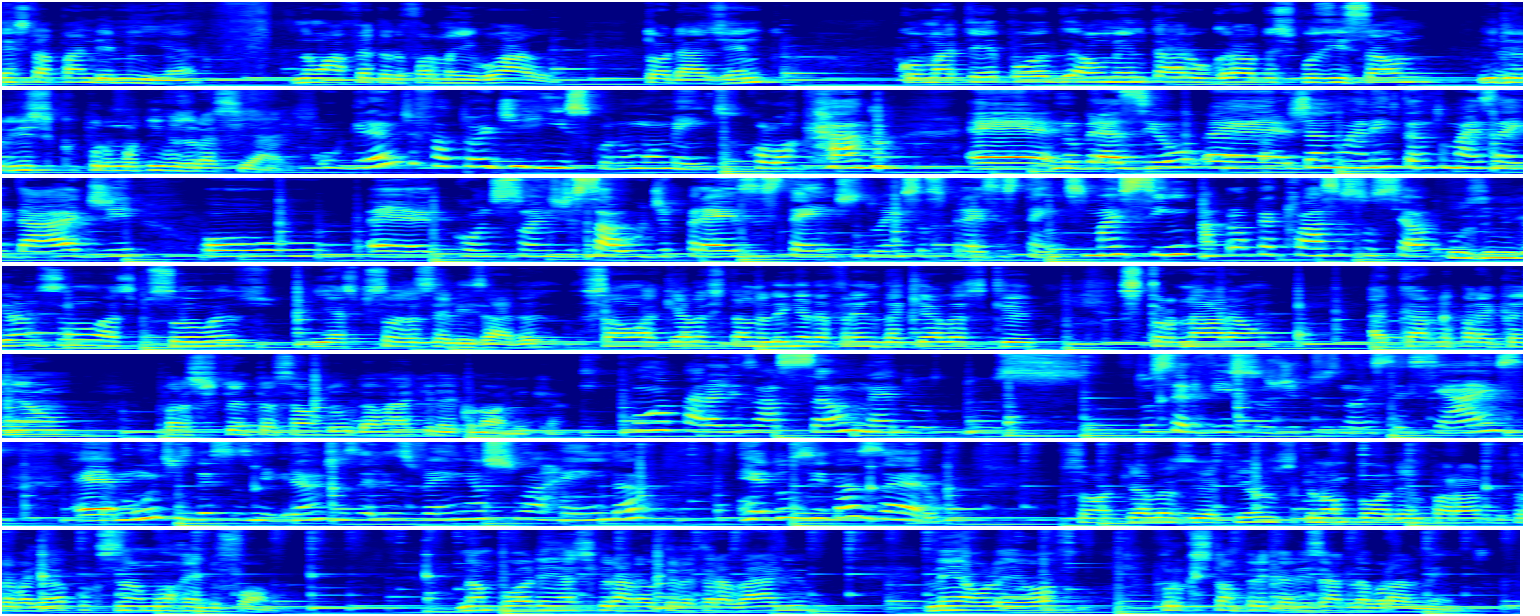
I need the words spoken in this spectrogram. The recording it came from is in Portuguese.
esta pandemia não afeta de forma igual toda a gente, como até pode aumentar o grau de exposição e de risco por motivos raciais. O grande fator de risco no momento colocado é, no Brasil é, já não é nem tanto mais a idade ou é, condições de saúde pré-existentes, doenças pré-existentes, mas sim a própria classe social. Os imigrantes são as pessoas e as pessoas racializadas são aquelas que estão na linha da frente daquelas que se tornaram a carne para canhão para sustentação do, da máquina econômica. Com a paralisação né, do, dos, dos serviços ditos não essenciais, é, muitos desses migrantes eles veem a sua renda reduzida a zero são aquelas e aqueles que não podem parar de trabalhar porque senão morrem de fome. Não podem aspirar ao teletrabalho nem ao layoff porque estão precarizados laboralmente.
